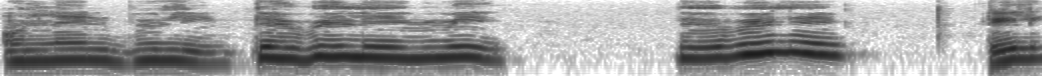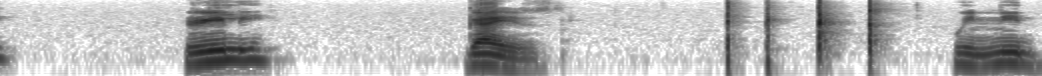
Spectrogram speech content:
online bullying. They're bullying me. They're bullying. Really? Really? Guys, we need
